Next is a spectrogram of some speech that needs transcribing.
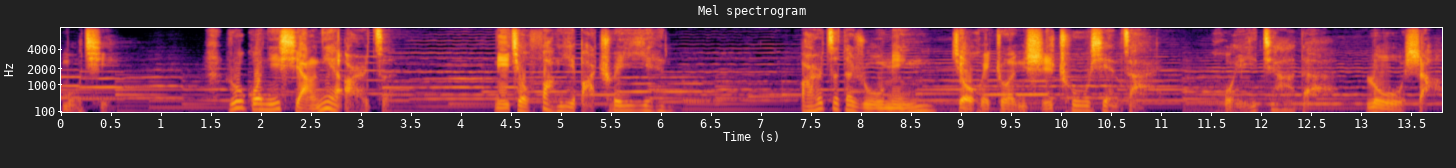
母亲，如果你想念儿子，你就放一把炊烟。儿子的乳名就会准时出现在回家的路上。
